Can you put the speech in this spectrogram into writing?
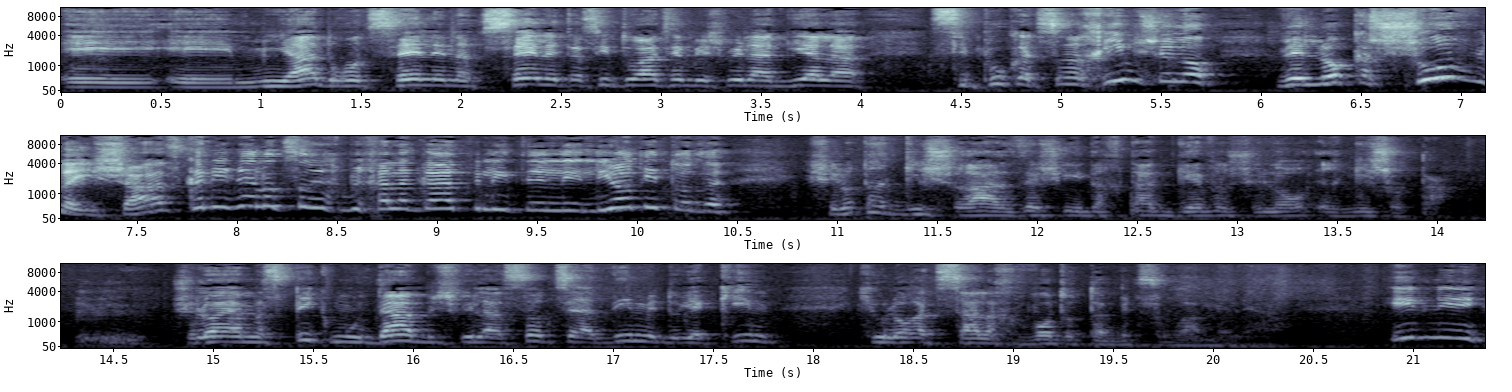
אה, אה, מיד רוצה לנצל את הסיטואציה בשביל להגיע לסיפוק הצרכים שלו, ולא קשוב לאישה, אז כנראה לא צריך בכלל לגעת ולהיות איתו. זה שלא תרגיש רע על זה שהיא דחתה גבר שלא הרגיש אותה. שלא היה מספיק מודע בשביל לעשות צעדים מדויקים, כי הוא לא רצה לחוות אותה בצורה מלאה. היא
